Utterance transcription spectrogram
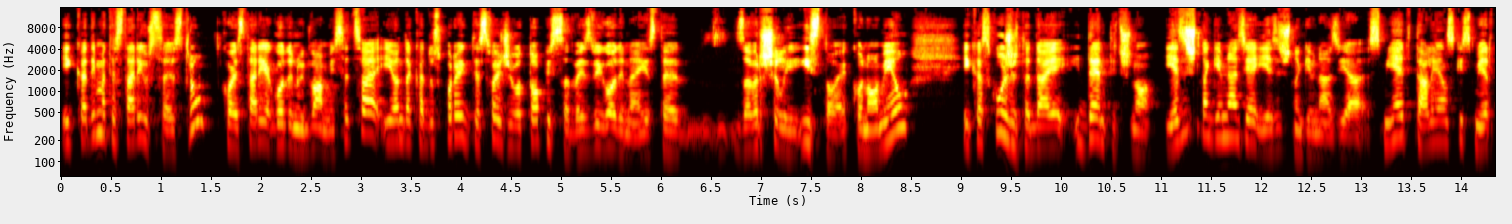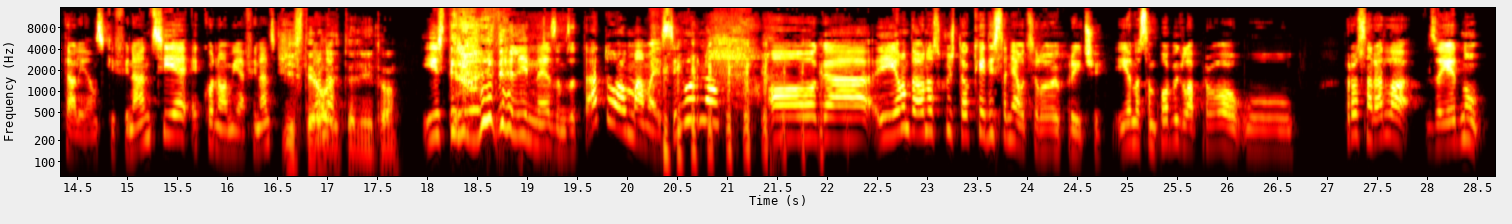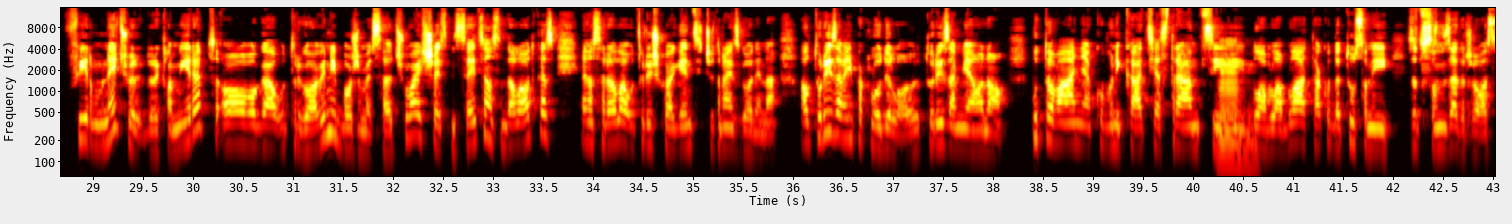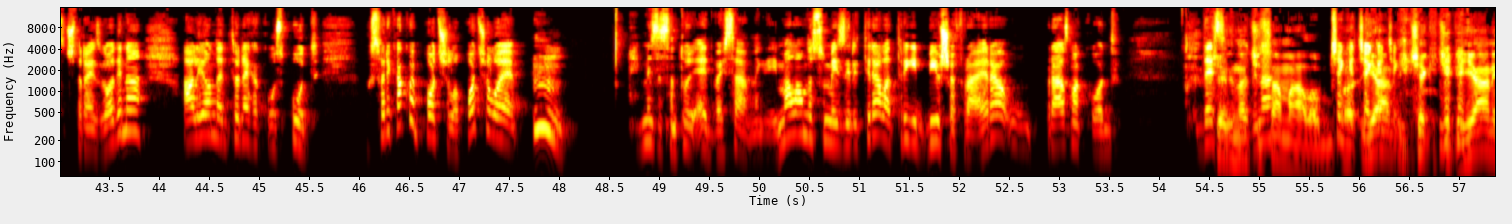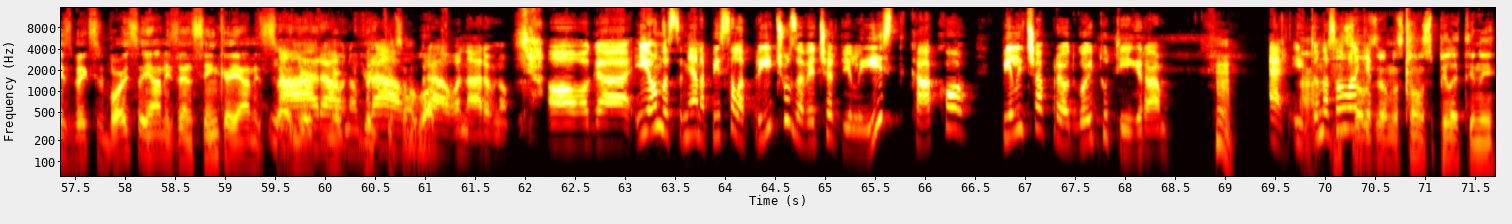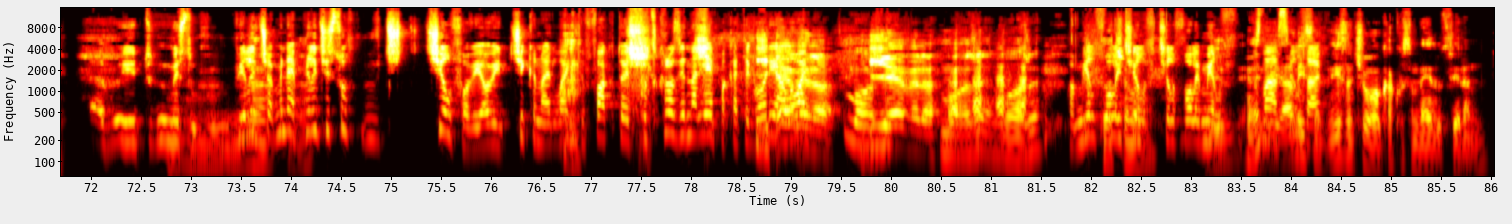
i kad imate stariju sestru, koja je starija godinu i dva mjeseca, i onda kad usporedite svoj životopis sa 22 godine, jeste završili isto ekonomiju, i kad skužite da je identično jezična gimnazija, jezična gimnazija, smjer talijanski, smjer talijanski, financije, ekonomija, financije. Isti roditelji i to. Isti roditelji, ne znam za tatu, ali mama je sigurno. Ovoga, I onda ono skužite, ok, di sam ja u cijeloj ovoj priči. I onda sam pobjegla prvo u... Prvo sam radila za jednu firmu, neću reklamirat, ovoga, u trgovini, bože me sačuvaj, šest mjeseci, onda sam dala otkaz, onda sam radila u turističkoj agenciji 14 godina. Ali turizam je ipak ludilo, turizam je ono, putovanja, komunikacija, stranci, bla bla bla, tako da tu sam i, zato sam zadržala se 14 godina, ali onda je to nekako usput. U stvari, kako je počelo? Počelo je, mislim da sam tu, e, 27 negdje imala, onda su me iziritirala tri bivša frajera u razmaku od 10 Ček, znači godina. samo malo. Čekaj, čekaj, Jan, čekaj. čekaj, čekaj. Jedan iz Backstreet Boysa, jedan iz NSYNC-a, jedan iz uh, New- Naravno, New- New the bravo, bravo, naravno. Ovoga, I onda sam ja napisala priču za večernji list kako Pilića preodgojiti u tigra. E, i onda sam S obzirom na sklon spiletini, I tu, mislim, pilića, ne, pilići su čilfovi, ovi chicken I'd like to fuck, to je skroz jedna lijepa kategorija, ali ovaj, Jebeno, Može. jebeno. može, može. pa milf voli čilf, čilf voli milf, zna se, ja nisam, tako? nisam čuo kako sam educiran.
